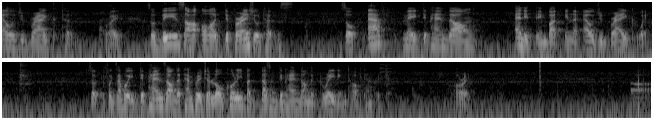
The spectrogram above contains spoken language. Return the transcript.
algebraic term, right? So these are all differential terms. So f may depend on anything, but in an algebraic way. So for example, it depends on the temperature locally, but doesn't depend on the gradient of temperature. All right. Uh.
